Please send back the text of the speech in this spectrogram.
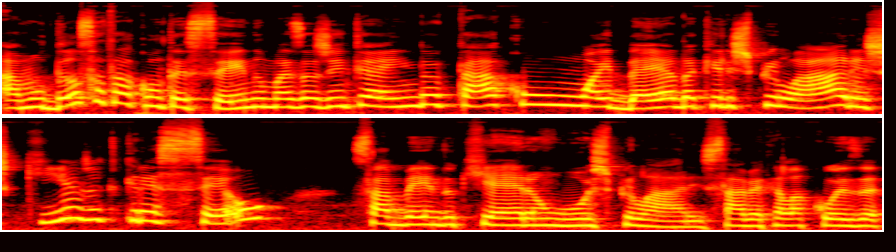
a mudança está acontecendo, mas a gente ainda está com a ideia daqueles pilares que a gente cresceu sabendo que eram os pilares, sabe? Aquela coisa,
